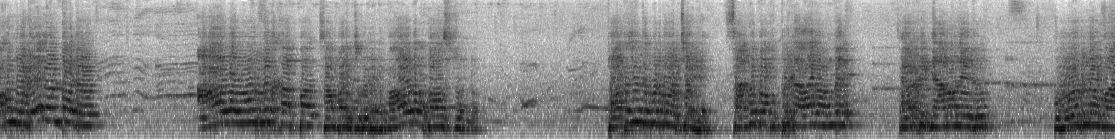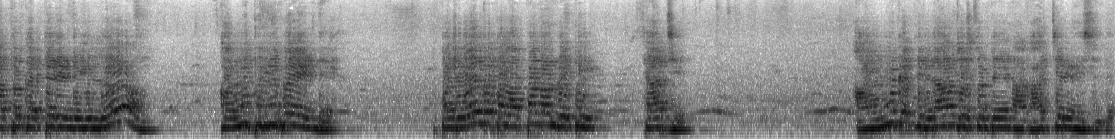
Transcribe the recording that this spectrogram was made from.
ఒక మూడేళ్ళు ఉంటాడు. వాళ్ళ ఊర్లో కప్ప- సంపాదించుకుంటాడు. మా ఊళ్ళో ఒక పాస్టర్ ఉండు. కొత్త కూడా వచ్చాడు. సంఘం ఇప్పటికి అలాగే ఉంది. ఎవరికి జ్ఞానం లేదు. ఊర్లో మాత్రం కట్టాడండి ఇల్లు. కళ్ళు తిరిగిపోయాయండి. పదివేల రూపాయలు అప్ అండ్ డౌన్ పెట్టి ఛార్జ్ ఆ ఇల్లు కట్టిన విధానం చూస్తుంటే నాకు ఆశ్చర్యం వేసింది.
